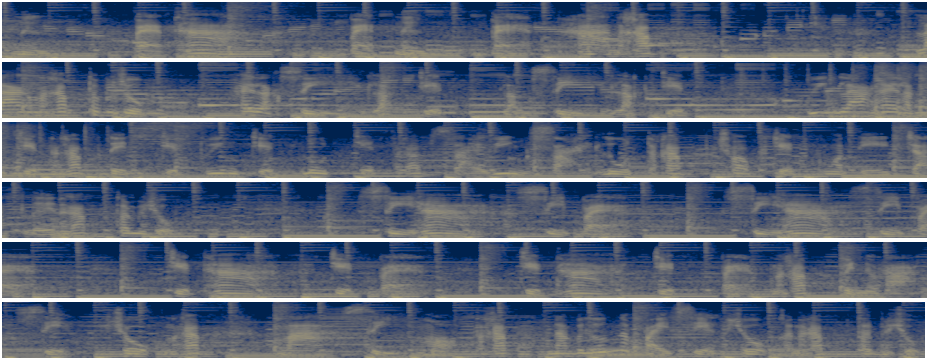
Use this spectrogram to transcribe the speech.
81 85 81 85 นะครับ ล่างนะครับท่านผู้ชม ให้หลัก 4 หลัก 7 หลัก 4 หลัก 7 วิ่งล่างให้หลัก 7 นะครับ เด่น 7 วิ่ง 7 ลูด 7 นะครับ สายวิ่งสายลูดนะครับ ชอบ 7 งวดนี้จัดเลยนะครับท่านผู้ชม 45 48 45 48 75 78 75 78 นะครับ เป็นแนวทางเสี่ยงโชคนะครับ มาสีหมอกนะครับนำไปลุ้นนำไปเสี่ยงโชคกันนะครับท่านผู้ชม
